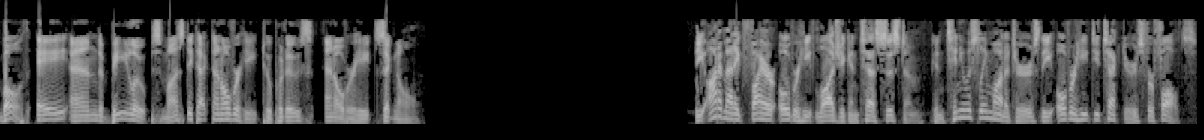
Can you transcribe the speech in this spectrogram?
both A and B loops must detect an overheat to produce an overheat signal. The automatic fire overheat logic and test system continuously monitors the overheat detectors for faults.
